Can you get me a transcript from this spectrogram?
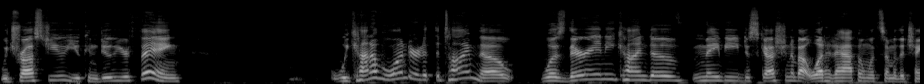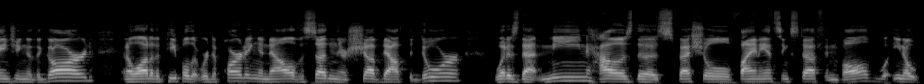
We trust you. You can do your thing. We kind of wondered at the time, though, was there any kind of maybe discussion about what had happened with some of the changing of the guard and a lot of the people that were departing and now all of a sudden they're shoved out the door? What does that mean? How is the special financing stuff involved? You know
